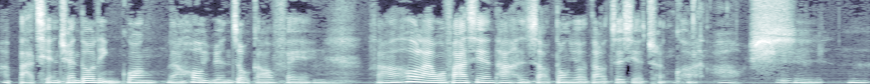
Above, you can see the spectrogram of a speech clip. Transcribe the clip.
他把钱全都领光，然后远走高飞。嗯，反而后来我发现他很少动用到这些存款。哦，是，是嗯，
